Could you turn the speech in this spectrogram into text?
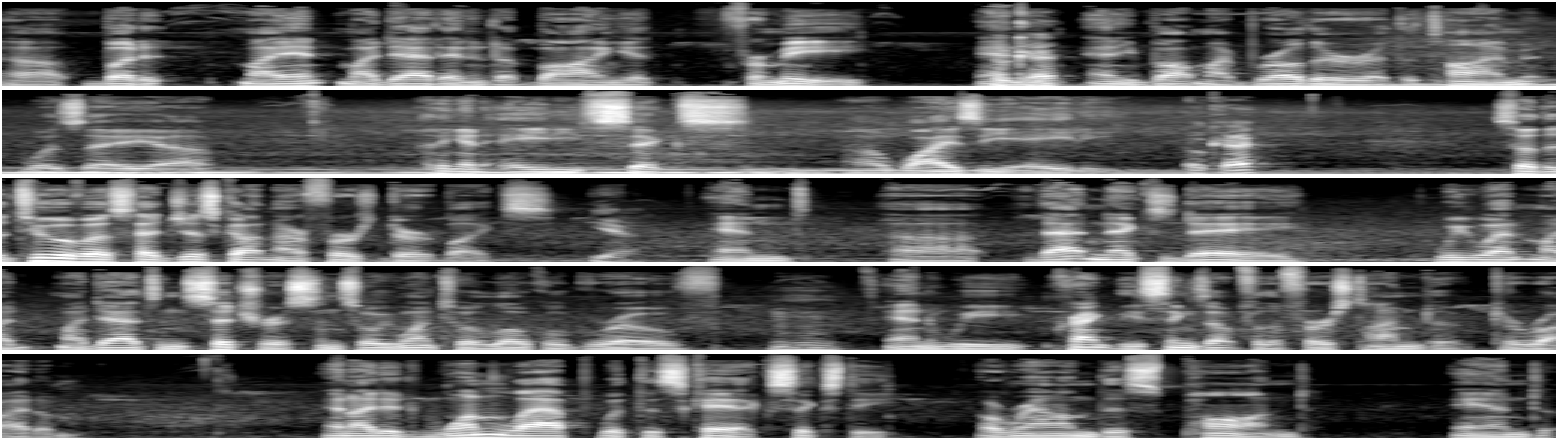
Uh, but it, my my dad ended up buying it for me, and Okay. and he bought my brother at the time. It was a uh, I think an '86 uh, YZ80. Okay. So the two of us had just gotten our first dirt bikes, Yeah. and uh, that next day we went. My my dad's in Citrus, and so we went to a local grove, and we cranked these things up for the first time to to ride them. And I did one lap with this KX60 around this pond, and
